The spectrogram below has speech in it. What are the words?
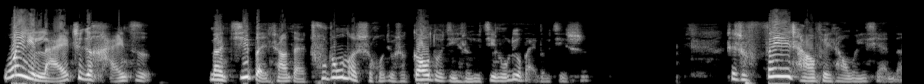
未来这个孩子。那基本上在初中的时候就是高度近视，就进入六百度近视，这是非常非常危险的。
